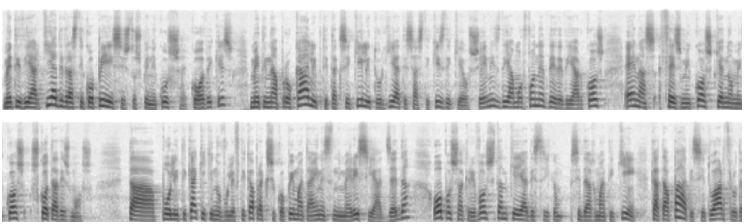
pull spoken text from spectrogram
Με τη διαρκή αντιδραστικοποίηση στους ποινικούς κώδικες, με την απροκάλυπτη ταξική λειτουργία της αστικής δικαιοσύνης, διαμορφώνεται διαρκώς ένας θεσμικός και νομικός σκοταδισμός τα πολιτικά και κοινοβουλευτικά πραξικοπήματα είναι στην ημερήσια ατζέντα, όπως ακριβώς ήταν και η αντισυνταγματική καταπάτηση του άρθρου 16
